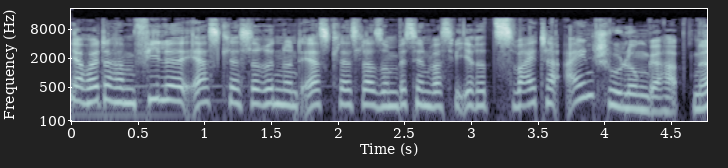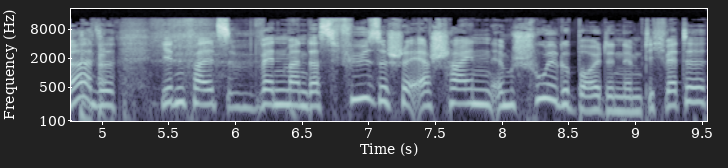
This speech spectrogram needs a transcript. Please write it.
Ja, heute haben viele Erstklässlerinnen und Erstklässler so ein bisschen was wie ihre zweite Einschulung gehabt. Ne? Also jedenfalls, wenn man das physische Erscheinen im Schulgebäude nimmt. Ich wette,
